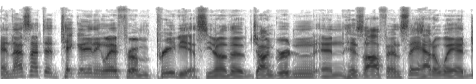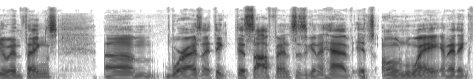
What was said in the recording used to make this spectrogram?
and that's not to take anything away from previous, you know, the Jon Gruden and his offense, they had a way of doing things. Um, whereas I think this offense is going to have its own way, and I think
